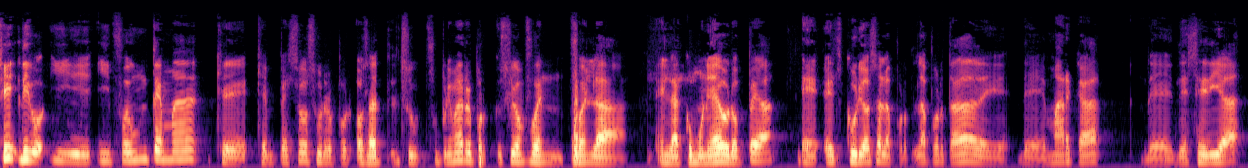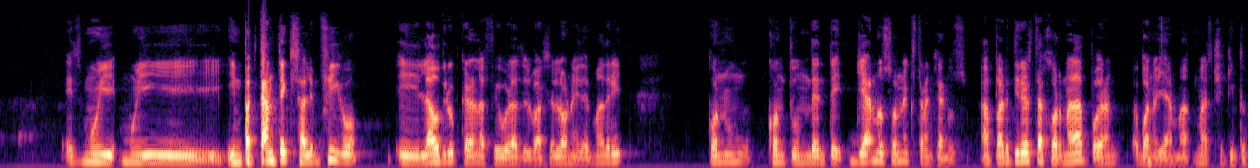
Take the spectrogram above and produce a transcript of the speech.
Sí, digo, y, y fue un tema que, que empezó su, o sea, su, su, primera repercusión fue en, fue en, la, en la comunidad europea. Eh, es curiosa la, la portada de, de marca de, de, ese día, es muy, muy impactante que salen Figo y Laudrup, que eran las figuras del Barcelona y del Madrid, con un contundente, ya no son extranjeros. A partir de esta jornada podrán, bueno, ya más, más chiquito,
